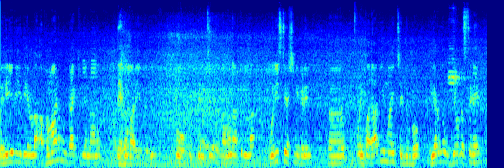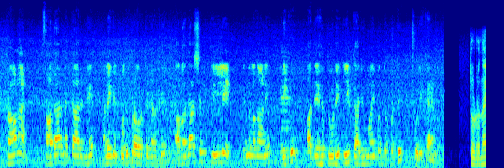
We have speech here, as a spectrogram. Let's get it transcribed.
വലിയ രീതിയിലുള്ള അപമാനം ഉണ്ടാക്കി എന്നാണ് അദ്ദേഹം പറയുന്നത്. നമ്മുടെ നാട്ടിലുള്ള പോലീസ് സ്റ്റേഷനുകളിൽ ഒരു പരാതിയുമായി ചെല്ലുമ്പോൾ ഉയർന്ന ഉദ്യോഗസ്ഥരെ കാണാൻ സാധാരണക്കാരന് അല്ലെങ്കിൽ പൊതുപ്രവർത്തകർക്ക് അവകാശം ഇല്ലേ എന്നുള്ളതാണ് എനിക്ക് അദ്ദേഹത്തോട് ഈ കാര്യവുമായി ബന്ധപ്പെട്ട് ചോദിക്കാനുള്ളത്. തുടർന്ന്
